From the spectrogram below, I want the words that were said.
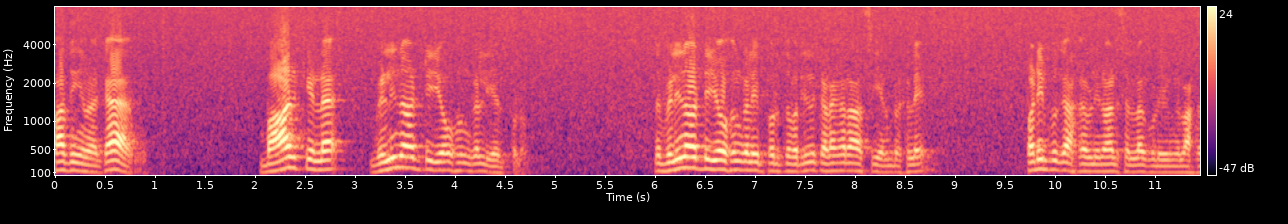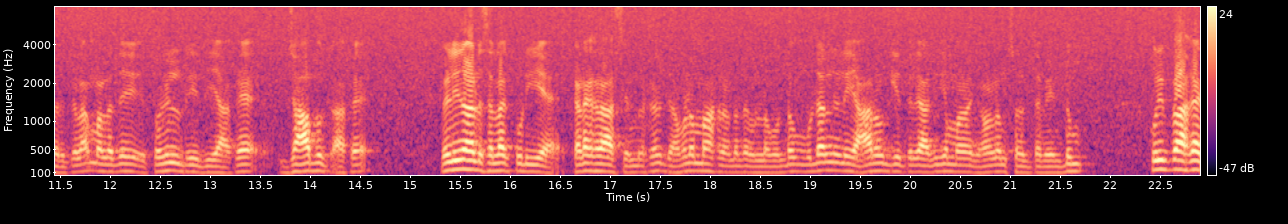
பார்த்தீங்கன்னாக்கா வாழ்க்கையில் வெளிநாட்டு யோகங்கள் ஏற்படும். இந்த வெளிநாட்டு யோகங்களை பொறுத்தவரையில் கடகராசி என்பர்களே படிப்புக்காக வெளிநாடு செல்லக்கூடியவங்களாக இருக்கலாம் அல்லது தொழில் ரீதியாக ஜாபுக்காக வெளிநாடு செல்லக்கூடிய கடகராசி என்பர்கள் கவனமாக நடந்து கொள்ள வேண்டும். உடல்நிலை ஆரோக்கியத்தில் அதிகமான கவனம் செலுத்த வேண்டும். குறிப்பாக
